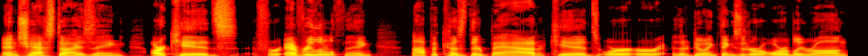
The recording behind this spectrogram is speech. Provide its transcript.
and chastising our kids for every little thing, not because they're bad kids or, or they're doing things that are horribly wrong.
